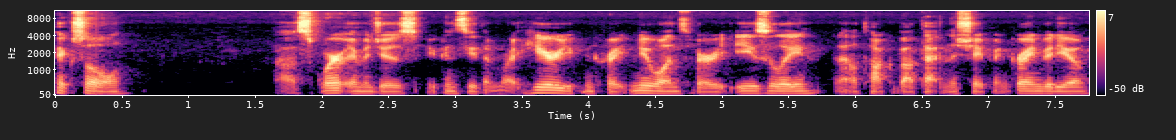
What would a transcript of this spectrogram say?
pixel uh, square images. You can see them right here. You can create new ones very easily, and I'll talk about that in the shape and grain video.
